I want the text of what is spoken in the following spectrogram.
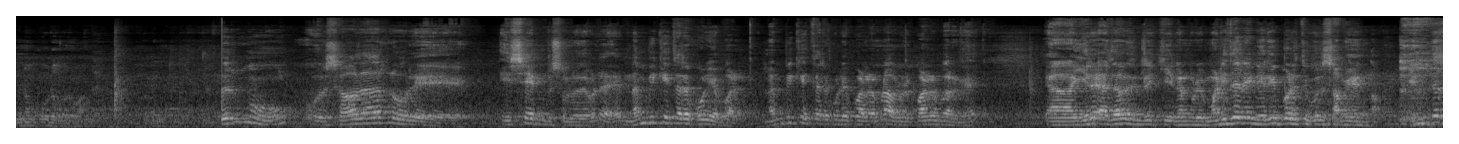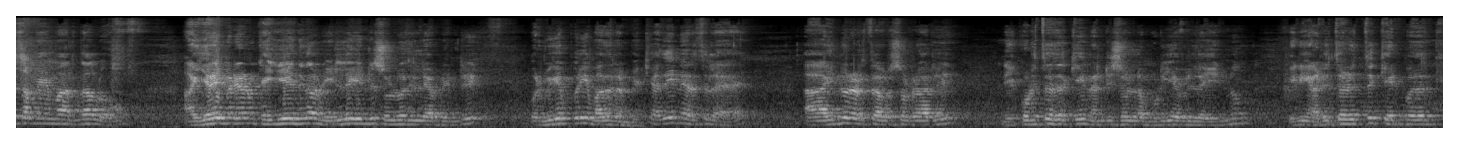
இன்னும் கூட வருவாங்க வெறும் ஒரு சாதாரண ஒரு இசை என்று சொல்வதை விட நம்பிக்கை தரக்கூடிய பாடல். நம்பிக்கை தரக்கூடிய பாடல்னா அவருடைய பாடல் பாருங்கள் இறை அதாவது இன்றைக்கு நம்முடைய மனிதனை ஒரு சமயம்தான். எந்த சமயமாக இருந்தாலும் ஆஹ் இறைவனிடம் கையேந்துங்க அவன் இல்லை என்று சொல்வதில்லை அப்படின்று ஒரு மிகப்பெரிய மத நம்பிக்கை. அதே நேரத்தில் இன்னொரு இடத்துல அவர் சொல்கிறாரு நீ கொடுத்ததற்கே நன்றி சொல்ல முடியவில்லை இன்னும். இனி அடுத்தடுத்து கேட்பதற்கு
